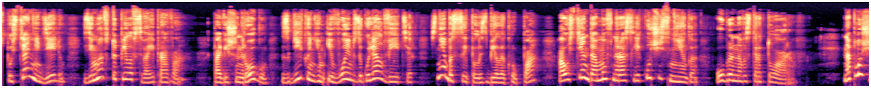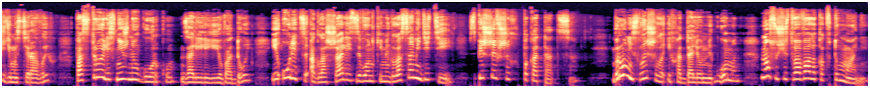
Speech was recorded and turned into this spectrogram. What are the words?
Спустя неделю зима вступила в свои права. По Вишенрогу с гиканьем и воем загулял ветер, с неба сыпалась белая крупа, а у стен домов наросли кучи снега, убранного с тротуаров. На площади мастеровых построили снежную горку, залили ее водой, и улицы оглашались звонкими голосами детей, спешивших покататься. Бруни слышала их отдаленный гомон, но существовала как в тумане.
